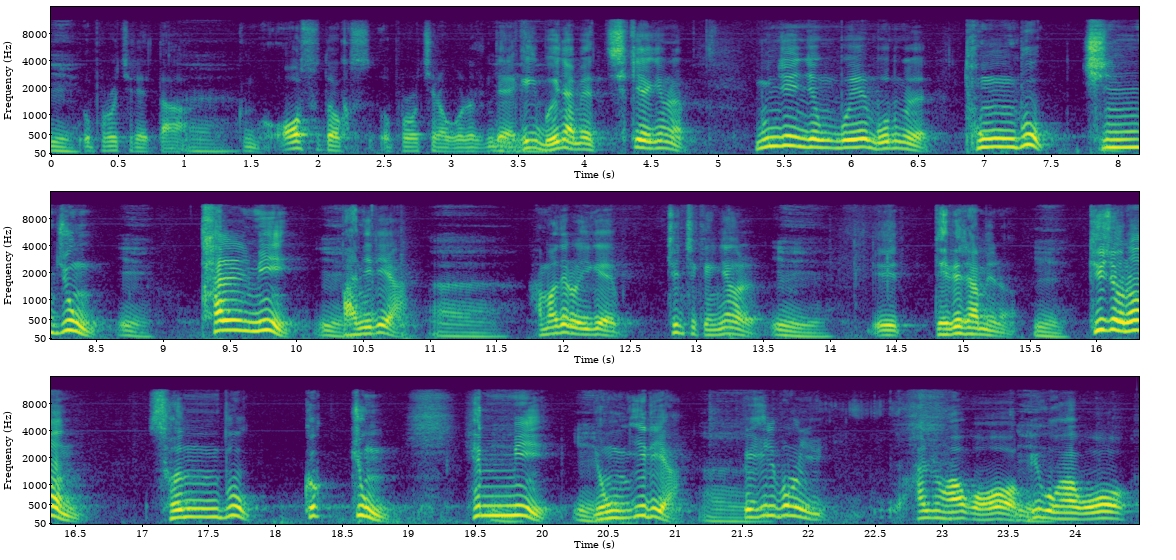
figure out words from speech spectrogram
예. 어프로치를 했다. 그뭐 오스독스 어프로치라고 그러는데 그게 뭐냐면 쉽게 얘기하면 문재인 정부의 모든 걸 통북, 친중, 예. 탈미, 예. 반일이야. 아, 한마디로 이게 전체 경향을 예, 예. 예, 대별을 하면은 예. 기존은 선북, 극중, 현미, 예. 예. 용일이야. 아. 그 일본을 활용하고 예. 미국하고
